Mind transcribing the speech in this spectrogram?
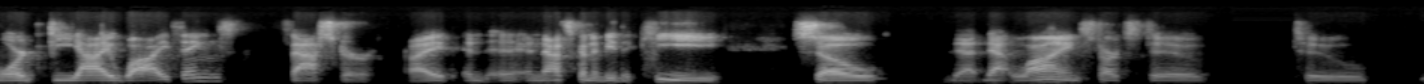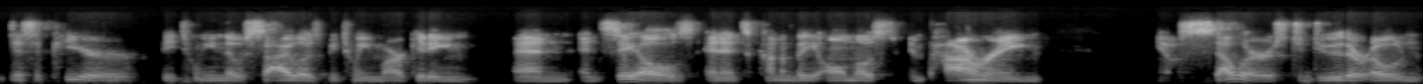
more DIY things faster, right? And and that's going to be the key. So that that line starts to to disappear between those silos between marketing and and sales and it's kind of be almost empowering you know sellers to do their own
